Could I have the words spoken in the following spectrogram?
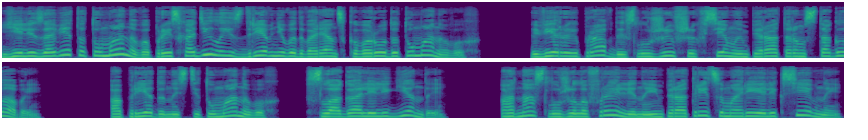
Елизавета Туманова происходила из древнего дворянского рода Тумановых, веры и правды служивших всем императорам Стоглавой. О преданности Тумановых слагали легенды. Она служила фрейлиной императрицы Марии Алексеевны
